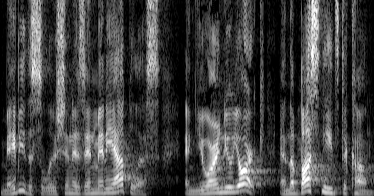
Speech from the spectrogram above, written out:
Maybe the solution is in Minneapolis and you are in New York and the bus needs to come.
